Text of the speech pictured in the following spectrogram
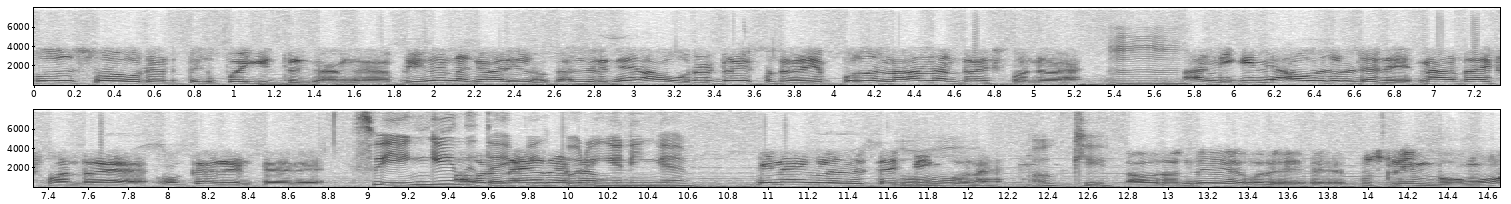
புதுசா ஒரு இடத்துக்கு போய்கிட்டு இருக்காங்க? அப்படின்னு நான் காடியில உட்காந்துருக்கேன் அவரு டிரைவ் பண்றாரு. எப்போதும் நான் தான் டிரைவ் பண்ணுவேன். அன்னைக்குன்னு அவர் சொல்லிட்டாரு நான் டிரைவ் பண்றேன் உட்காருன்ட்டாரு டைப்பிங் நேரா போறீங்க நீங்க? பினாங்கில இருந்து டைப்பிங் போனேன். அவர் வந்து ஒரு முஸ்லீம் போமோ.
